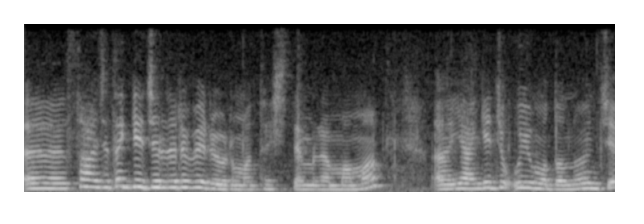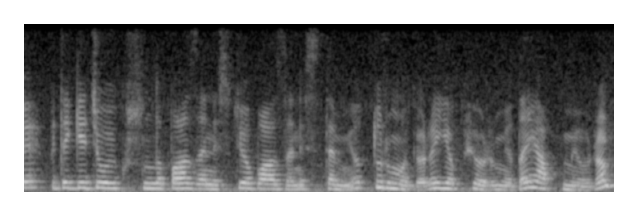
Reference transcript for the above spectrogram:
Ee, sadece de geceleri veriyorum Ateş Demir'e mama. Yani gece uyumadan önce bir de gece uykusunda bazen istiyor bazen istemiyor. Duruma göre yapıyorum ya da yapmıyorum.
